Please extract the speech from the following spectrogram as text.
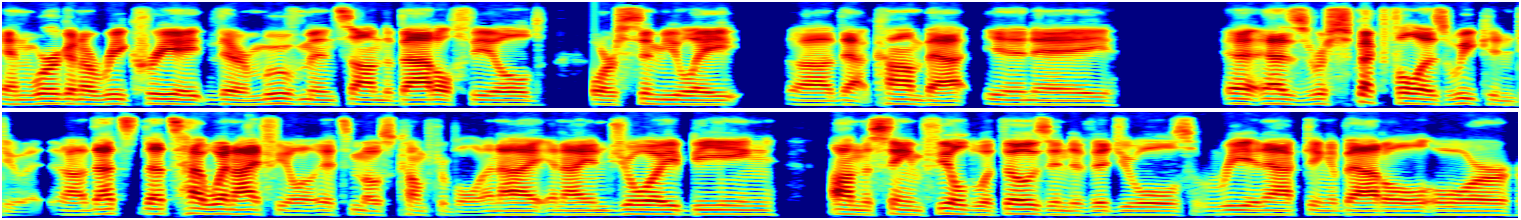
and we're going to recreate their movements on the battlefield or simulate uh, that combat in a as respectful as we can do it. Uh, that's that's how when I feel it's most comfortable, and I and I enjoy being on the same field with those individuals reenacting a battle or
